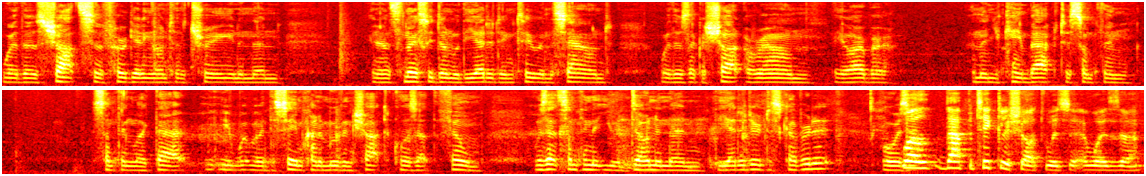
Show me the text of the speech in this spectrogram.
where there's shots of her getting onto the train, and then you know it's nicely done with the editing too and the sound, where there's like a shot around the arbor, and then you came back to something, something like that, you, with the same kind of moving shot to close out the film. Was that something that you had done, and then the editor discovered it, or was well, it? that particular shot was uh, was uh,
